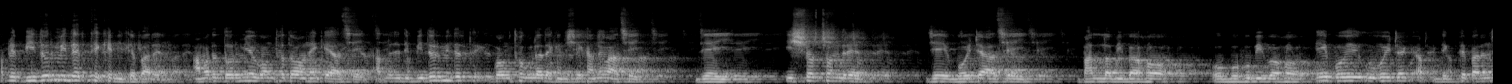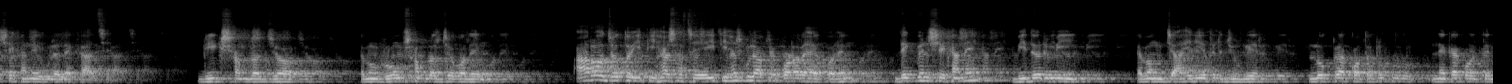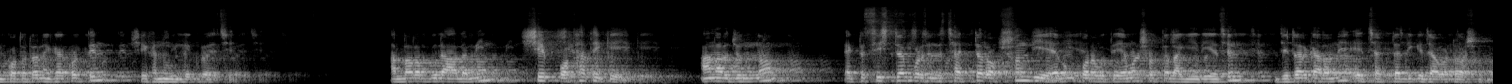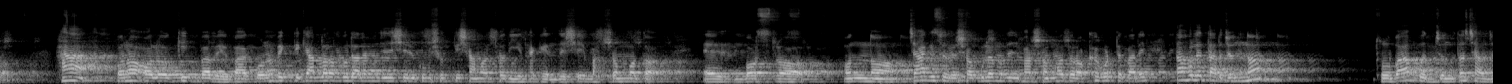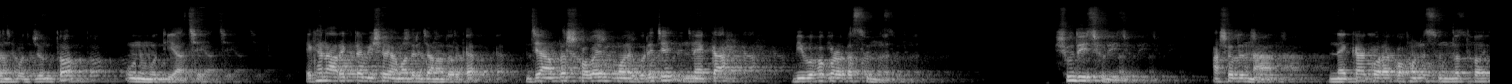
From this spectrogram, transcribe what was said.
আপনি বিধর্মীদের থেকে নিতে পারেন। আমাদের ধর্মীয় গ্রন্থ তো অনেকে আছে। আপনি যদি বিধর্মীদের গ্রন্থগুলো দেখেন, সেখানেও আছে যে ঈশ্বরচন্দ্রের যে বইটা আছে বাল্য বিবাহ ও বহু বিবাহ এই বই, উভয়টা আপনি দেখতে পারেন, সেখানে এগুলো লেখা আছে। গ্রিক সাম্রাজ্য এবং রোম সাম্রাজ্য বলেন। আরও যত ইতিহাস আছে, এই ইতিহাসগুলো আপনি পড়ালেখা করেন, দেখবেন সেখানে বিধর্মী এবং জাহিলিয়তের যুগের লোকরা কতটুকু নেকা করতেন, কতটা নেকা করতেন, সেখানে উল্লেখ রয়েছে। আল্লাহ রাবুল্লাহ আলমিন সে পথা থেকে আনার জন্য একটা সিস্টেম করেছেন যে চারটার অপশন দিয়ে এবং পরবর্তী এমন শর্ত লাগিয়ে দিয়েছেন, যেটার কারণে এই চারটার দিকে যাওয়াটা অসম্ভব। হ্যাঁ কোনো অলৌকিকভাবে বা কোনো ব্যক্তিকে আল্লাহ রবুল আলম যদি সেরকম শক্তি, সামর্থ্য দিয়ে থাকেন যে সেই ভারসাম্যত বস্ত্র অন্য যা কিছু সবগুলোর মধ্যে ভারসাম্যত রক্ষা করতে পারে, তাহলে তার জন্য প্রভা পর্যন্ত চারজন পর্যন্ত অনুমতি আছে। এখানে আরেকটা বিষয় আমাদের জানা দরকার, যে আমরা সবাই মনে করি যে নেকাহ বিবাহ করাটা সুন্নত। শুধুই সুন্নত। আসলে না, নেকা করা কখনো সুন্নত হয়,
